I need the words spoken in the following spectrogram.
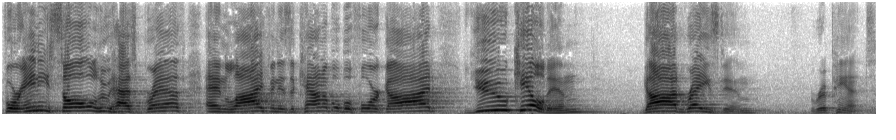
For any soul who has breath and life and is accountable before God, you killed him, God raised him, repent.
